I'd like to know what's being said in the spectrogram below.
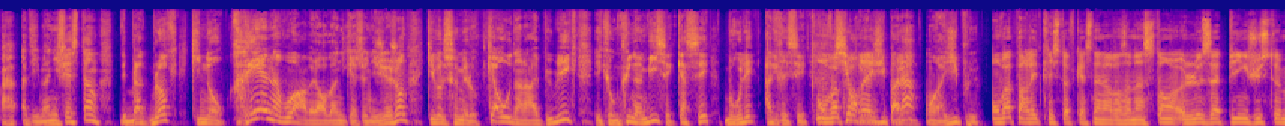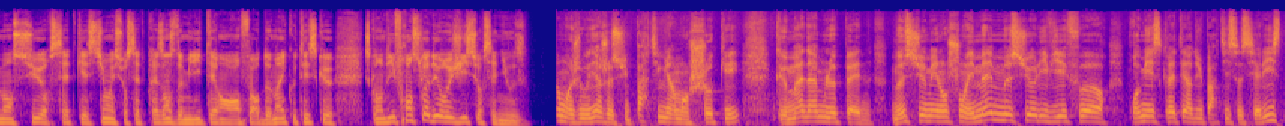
à, des manifestants, des black blocs qui n'ont rien à voir avec la revendication des Gilets jaunes, qui veulent semer le chaos dans la République et qui n'ont qu'une envie, c'est casser, brûler, agresser. On va si on réagit pas là, on réagit plus. On va parler de Christophe Castaner dans un instant. Le zapping justement sur cette question et sur cette présence de militaires en renfort demain. Écoutez ce que ce qu'en dit François de Rugy sur CNews. Moi, je vais vous dire, je suis particulièrement choqué que Madame Le Pen, Monsieur Mélenchon et même Monsieur Olivier Faure, premier secrétaire du Parti socialiste,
